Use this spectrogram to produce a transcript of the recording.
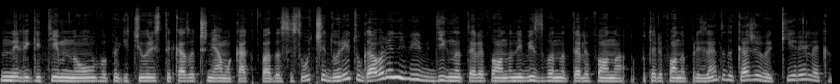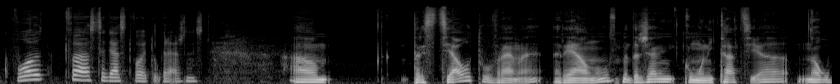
нелегитимно, въпреки че юристите казват, че няма как това да се случи. Дори тогава ли не ви вдигна телефона, не ви звънна телефона, по телефона президента да каже, бе, Кириле, какво е това сега с твоето гражданство? А, през цялото време, реално, сме държали комуникация много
